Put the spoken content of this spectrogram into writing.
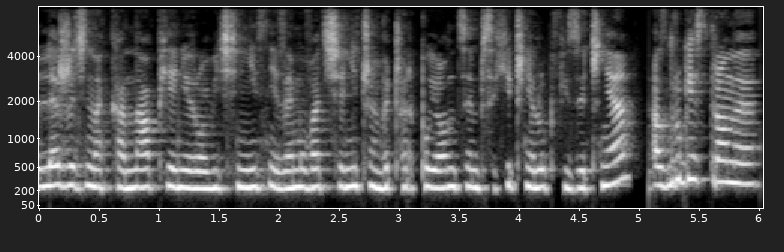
leżeć na kanapie, nie robić nic, nie zajmować się niczym wyczerpującym psychicznie lub fizycznie. A z drugiej strony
